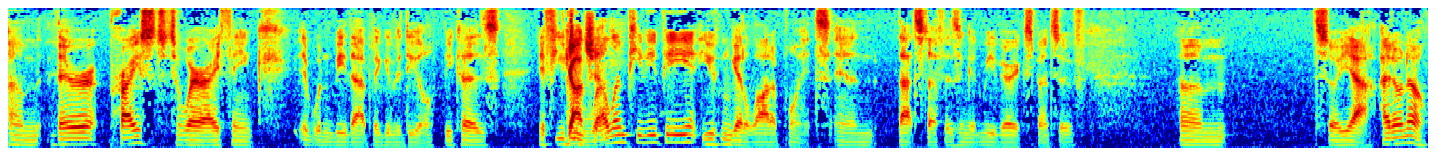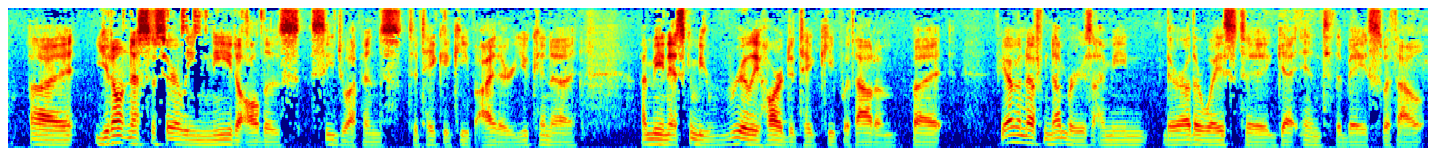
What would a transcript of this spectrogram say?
Um, they're priced to where I think it wouldn't be that big of a deal because if you Gotcha. do well in PvP, you can get a lot of points, and that stuff isn't going to be very expensive. Um, so yeah, I don't know. Uh, you don't necessarily need all those siege weapons to take a keep either. You can, uh, I mean, it's gonna be really hard to take keep without them. But if you have enough numbers, I mean, there are other ways to get into the base without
